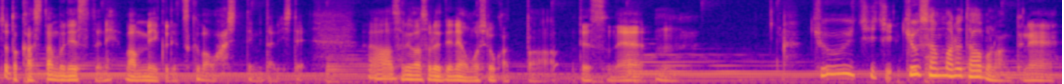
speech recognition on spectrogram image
ちょっとカスタムレースでね、ワンメイクでつくばを走ってみたりして、ああ、それはそれでね、面白かったですね。うん。911、930ターボなんてね、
